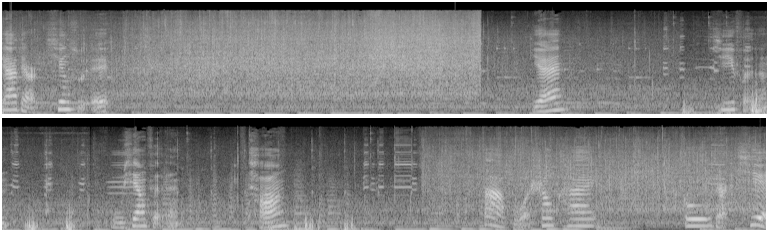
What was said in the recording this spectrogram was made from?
加点清水，盐、鸡粉、五香粉、糖，大火烧开。勾点芡，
